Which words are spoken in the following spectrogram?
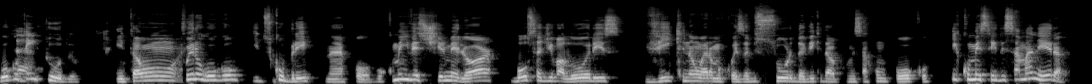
Google é. tem tudo. Então, fui no Google e descobri, né, pô, como investir melhor, bolsa de valores, vi que não era uma coisa absurda, vi que dava para começar com pouco e comecei dessa maneira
